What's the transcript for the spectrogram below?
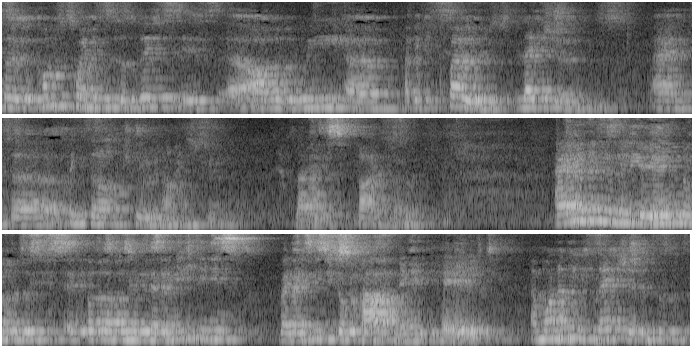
so the consequences of this is uh, are that we um, have exposed legends and uh, things that aren't true in our history. Lies. Lies. Eine dieser Legenden, und das ist etwas, was mir sehr wichtig ist, weil sie sich so hartnäckig hält, And one of these legends is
